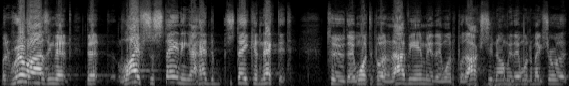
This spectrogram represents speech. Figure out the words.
But realizing that that life sustaining, I had to stay connected to. They want to put an IV in me. They want to put oxygen on me. They want to make sure that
